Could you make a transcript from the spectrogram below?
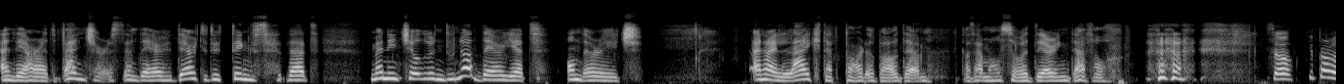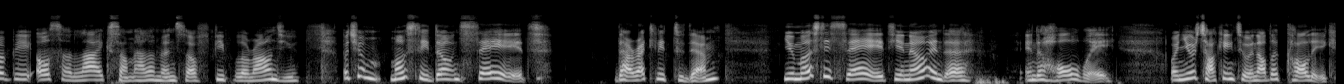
and they are adventurous and they're there to do things that many children do not dare yet on their age. And I like that part about them because I'm also a daring devil. so you probably also like some elements of people around you, but you mostly don't say it directly to them. You mostly say it, you know, in the in the hallway when you're talking to another colleague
